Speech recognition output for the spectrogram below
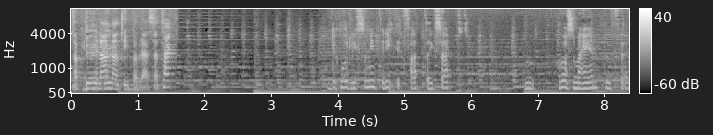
jag. Okej, Det- en det- annan typ av rädsla. Tack. Det går liksom inte riktigt fatta exakt vad som har hänt Uffe.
